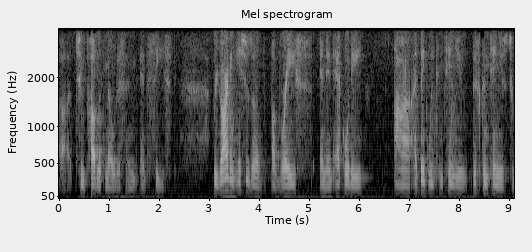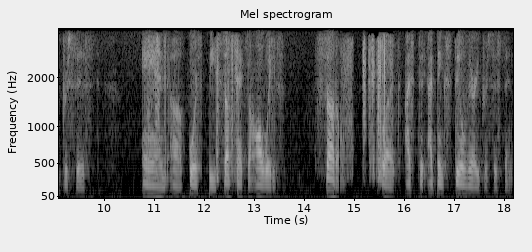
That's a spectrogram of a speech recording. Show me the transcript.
uh, to public notice and, and ceased. Regarding issues of, of race and inequity, uh, I think we continue, this continues to persist. And, uh, of course, the subtexts are always subtle, but I, st- I think still very persistent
